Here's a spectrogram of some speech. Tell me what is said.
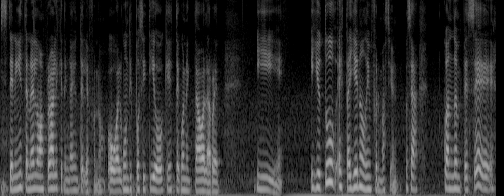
Y si tenéis internet, lo más probable es que tengáis un teléfono o algún dispositivo que esté conectado a la red. Y YouTube está lleno de información. O sea, cuando empecé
